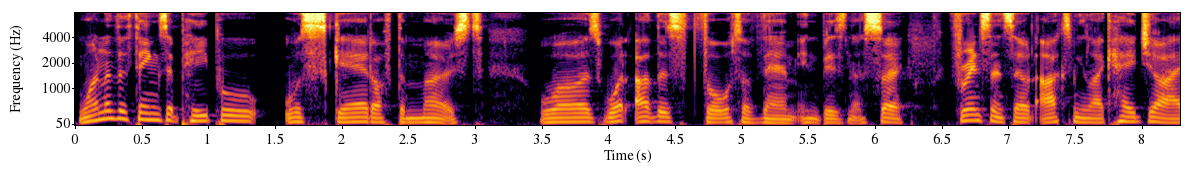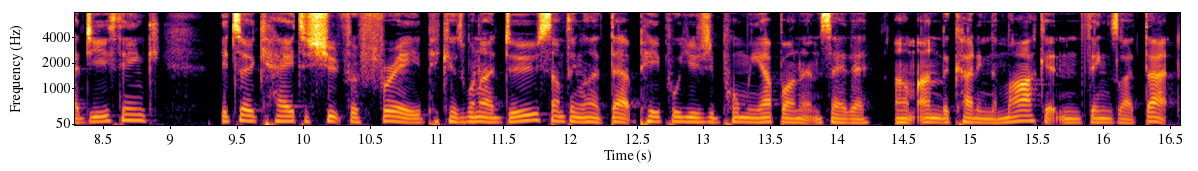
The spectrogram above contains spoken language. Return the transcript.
one of the things that people were scared of the most was what others thought of them in business. So, for instance, they would ask me, like, hey, Jai, do you think it's okay to shoot for free? Because when I do something like that, people usually pull me up on it and say that I'm undercutting the market and things like that.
